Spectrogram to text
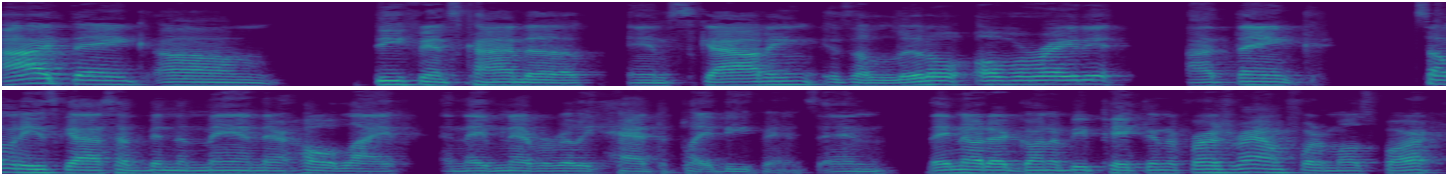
I think um defense kind of in scouting is a little overrated. I think some of these guys have been the man their whole life and they've never really had to play defense. And they know they're going to be picked in the first round for the most part.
